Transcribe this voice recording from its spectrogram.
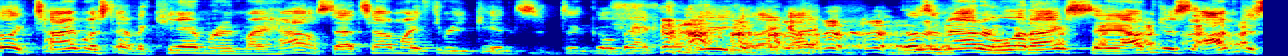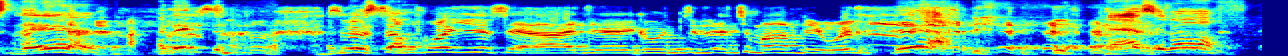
like Ty must have a camera in my house. That's how my three kids to go back to me. Like, I, it doesn't matter what I say. I'm just, I'm just there. I think so. so at some point you say, "I go to let your mom deal with it." Yeah, pass it off.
